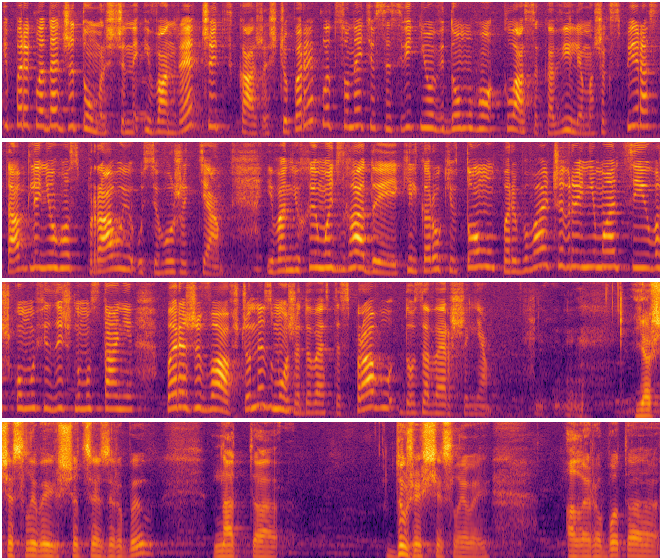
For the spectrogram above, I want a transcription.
і перекладач Житомирщини Іван Редчиць каже, що переклад сонетів всесвітнього відомого класика Вільяма Шекспіра став для нього справою усього життя. Іван Юхимович згадує, кілька років тому, перебуваючи в реанімації у важкому фізичному стані, переживав, що не зможе довести справу до завершення. Я щасливий, що це зробив, надто дуже щасливий. Але робота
